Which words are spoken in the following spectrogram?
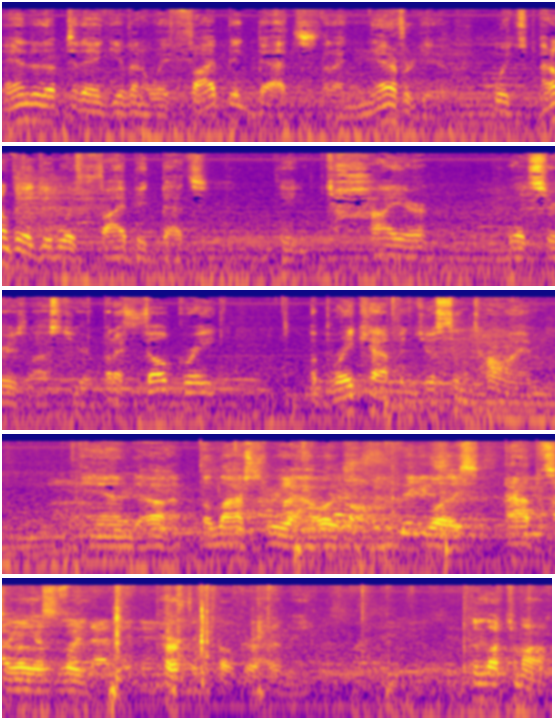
I ended up today giving away five big bets that I never do, which I don't think I gave away five big bets the entire World Series last year. But I felt great. A break happened just in time and uh, the last three hours was absolutely perfect poker out of me. Good luck tomorrow.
